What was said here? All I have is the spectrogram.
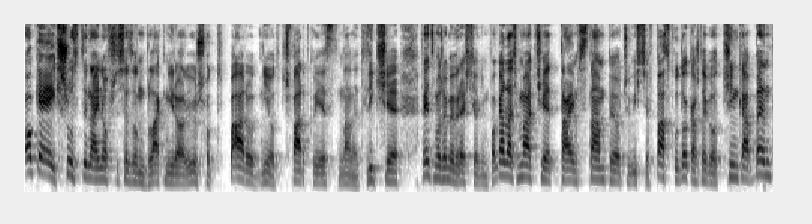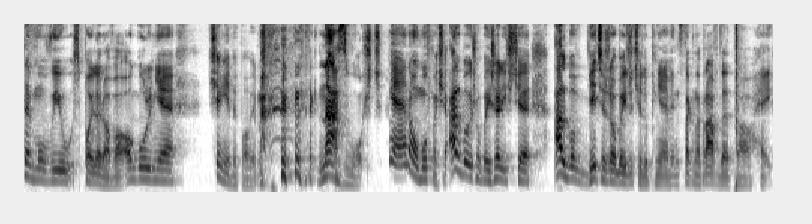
Okej, szósty najnowszy sezon Black Mirror już od paru dni, od czwartku jest na Netflixie, więc możemy wreszcie o nim pogadać. Macie timestampy oczywiście w pasku do każdego odcinka. Będę mówił spoilerowo. Ogólnie się nie wypowiem. tak na złość. Nie, no umówmy się. Albo już obejrzeliście, albo wiecie, że obejrzycie lub nie, więc tak naprawdę to hej.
